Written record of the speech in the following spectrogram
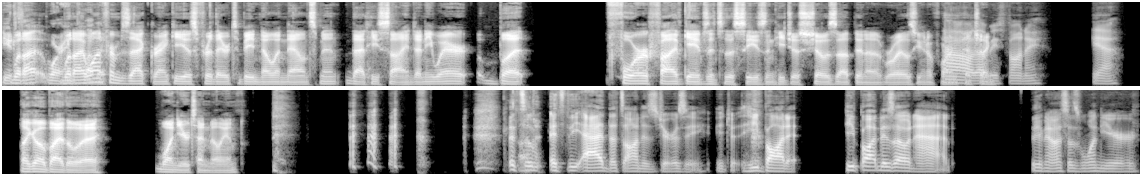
Beautiful. What I Boring. what I Love want it. from Zack Greinke is for there to be no announcement that he signed anywhere, but four or five games into the season, he just shows up in a Royals uniform oh, that'd pitching. be funny. Yeah. Like, oh, by the way, one year, ten million. it's a, it's the ad that's on his jersey. He, ju- he bought it. He bought his own ad. You know, it says one year.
